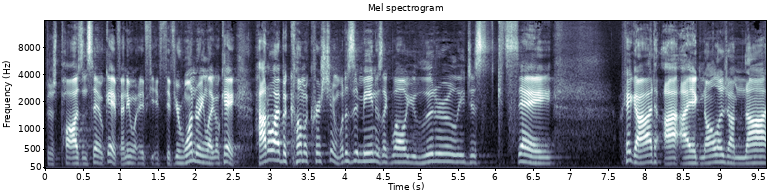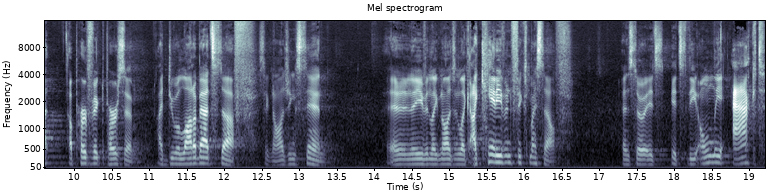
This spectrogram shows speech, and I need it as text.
just pause and say, okay, if anyone, if, if, if, you're wondering, like, okay, how do I become a Christian? What does it mean? It's like, well, you literally just say, okay, God, I, I acknowledge I'm not a perfect person. I do a lot of bad stuff. It's acknowledging sin. And even acknowledging, like, I can't even fix myself. And so it's, it's the only act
